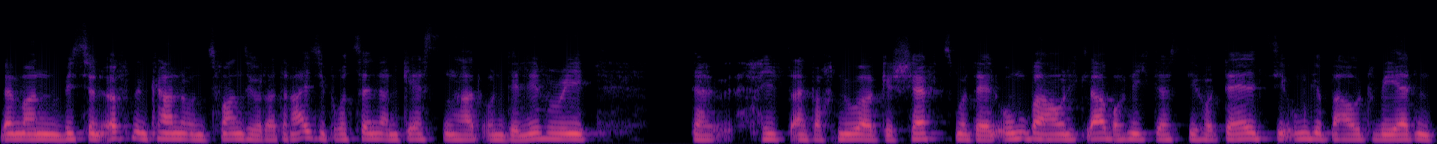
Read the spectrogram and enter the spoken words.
wenn man ein bisschen öffnen kann und 20 oder 30 Prozent an Gästen hat und Delivery, da hilft einfach nur Geschäftsmodell umbauen. Ich glaube auch nicht, dass die Hotels, die umgebaut werden,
